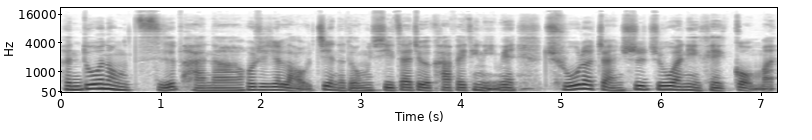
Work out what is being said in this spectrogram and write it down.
很多那种瓷盘啊，或是一些老件的东西，在这个咖啡厅里面，除了展示之外，你也可以购买。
